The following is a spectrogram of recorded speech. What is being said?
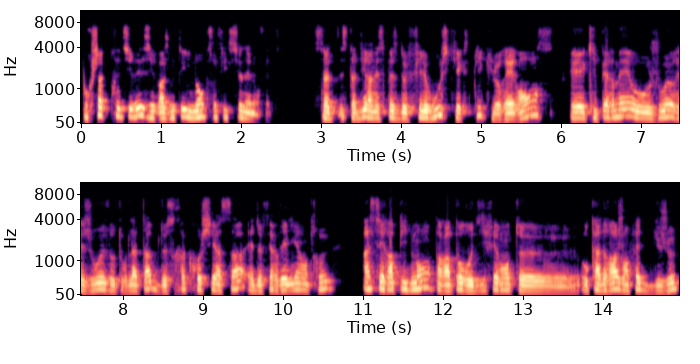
pour chaque pré-tiré, j'ai rajouté une encre fictionnelle en fait. C'est- C'est-à-dire un espèce de fil rouge qui explique leur errance et qui permet aux joueurs et joueuses autour de la table de se raccrocher à ça et de faire des liens entre eux assez rapidement par rapport aux différentes, euh, au cadrage en fait du jeu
